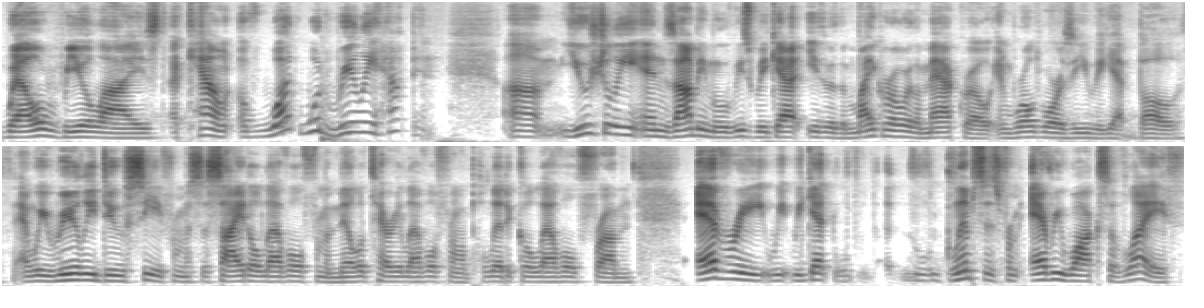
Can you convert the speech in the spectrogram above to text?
well realized account of what would really happen um, usually in zombie movies, we get either the micro or the macro. In World War Z, we get both. And we really do see from a societal level, from a military level, from a political level, from every, we, we get glimpses from every walks of life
